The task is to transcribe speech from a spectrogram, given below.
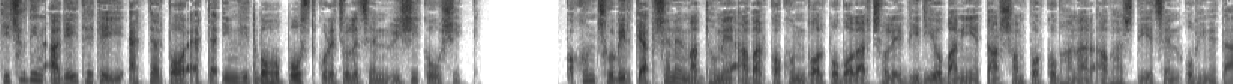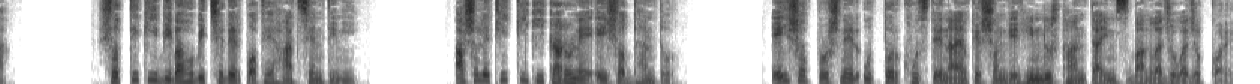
কিছুদিন আগেই থেকেই একটার পর একটা ইঙ্গিতবহ পোস্ট করে চলেছেন ঋষি কৌশিক। কখন ছবির ক্যাপশনের মাধ্যমে আবার কখন গল্প বলার ছলে ভিডিও বানিয়ে তাঁর সম্পর্ক ভাঙার আভাস দিয়েছেন অভিনেতা। সত্যি কি বিবাহবিচ্ছেদের পথে হাঁটছেন তিনি? আসলে ঠিক কি কি কারণে এই সদ্ধান্ত? এই সব প্রশ্নের উত্তর খুঁজতে নায়কের সঙ্গে হিন্দুস্থান টাইমস বাংলা যোগাযোগ করে।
